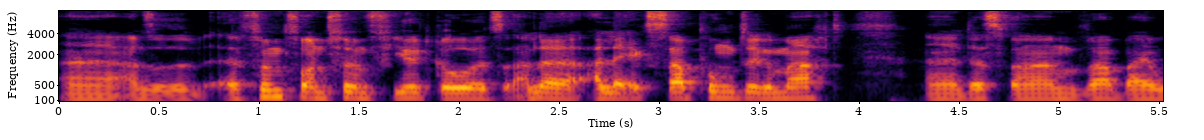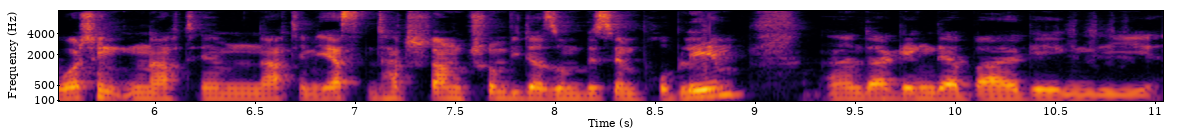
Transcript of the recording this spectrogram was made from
Äh, also äh, fünf von fünf Field Goals, alle, alle extra Punkte gemacht. Äh, das war, war bei Washington nach dem, nach dem ersten Touchdown schon wieder so ein bisschen ein Problem. Äh, da ging der Ball gegen die,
